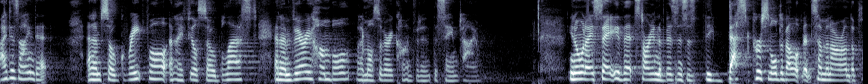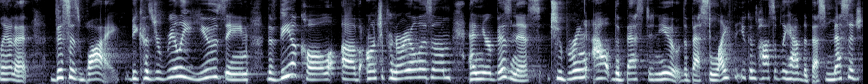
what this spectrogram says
I designed it. And I'm so grateful and I feel so blessed and I'm very humble, but I'm also very confident at the same time. You know, when I say that starting a business is the best personal development seminar on the planet, this is why. Because you're really using the vehicle of entrepreneurialism and your business to bring out the best in you, the best life that you can possibly have, the best message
